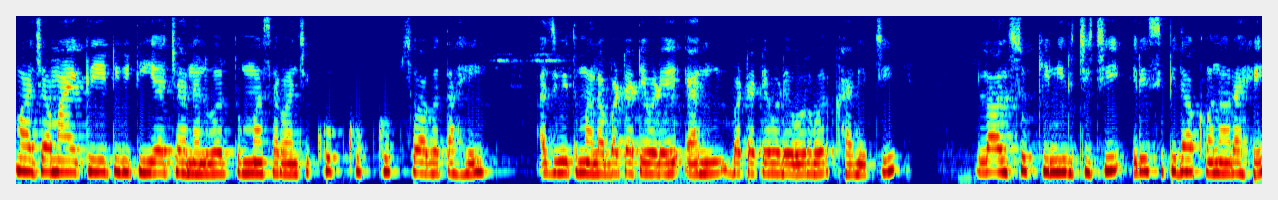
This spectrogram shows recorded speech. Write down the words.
माझ्या माय क्रिएटिव्हिटी या चॅनलवर तुम्हा सर्वांचे खूप खूप खूप स्वागत आहे. आज मी तुम्हाला बटाटेवडे आणि बटाटेवड्याबरोबर खाण्याची लाल सुकी मिरचीची रेसिपी दाखवणार आहे.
